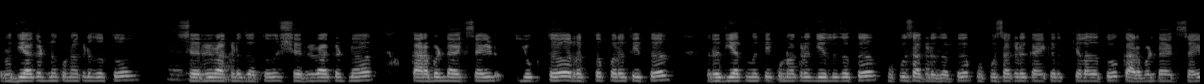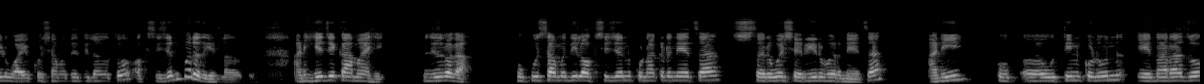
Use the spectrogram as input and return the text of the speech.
हृदयाकडनं कुणाकडे जातो? शरीराकडे जातो. शरीराकडनं कार्बन डायऑक्साईड युक्त रक्त परत येतं. हृदयातनं ते कुणाकडे गेलं जातं? फुफ्फुसाकडे जातं. फुफ्फुसाकडे काय करत केला जातो? कार्बन डायऑक्साईड वायुकोशामध्ये दिला जातो. ऑक्सिजन परत घेतला जातो. आणि हे जे काम आहे म्हणजे बघा फुफ्फुसामधील ऑक्सिजन कुणाकडे न्यायचा? सर्व शरीरभर न्यायचा. आणि उतींकडून येणारा जो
